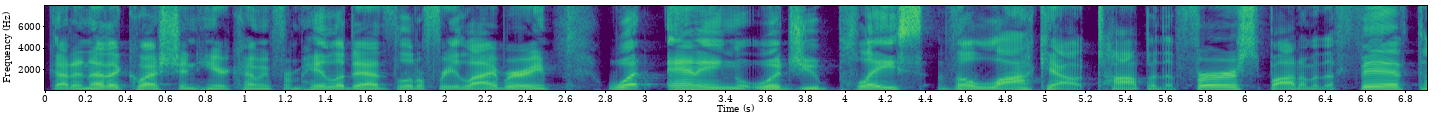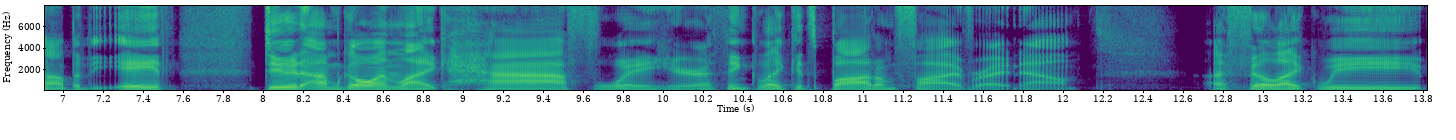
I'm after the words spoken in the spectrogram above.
Got another question here coming from Halo Dad's Little Free Library. What inning would you place the lockout? Top of the first, bottom of the fifth, top of the eighth? Dude, I'm going like halfway here. I think like it's bottom five right now. I feel like we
